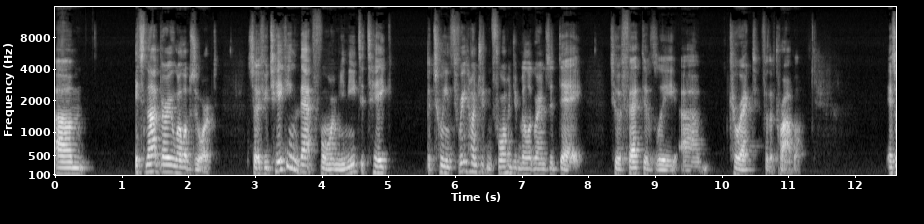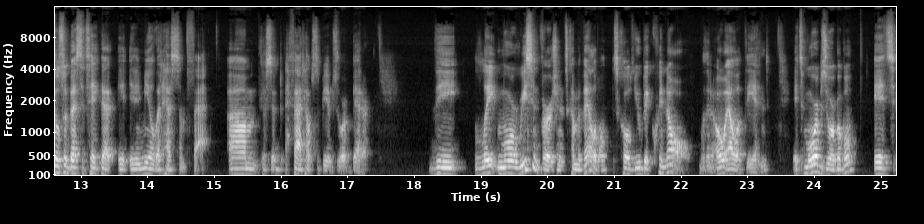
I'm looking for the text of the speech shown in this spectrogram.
Um, it's not very well absorbed. So if you're taking that form, you need to take between 300 and 400 milligrams a day to effectively um, correct for the problem. It's also best to take that in a meal that has some fat because um, fat helps to be absorbed better. The late, more recent version that's come available is called ubiquinol with an OL at the end. It's more absorbable, it's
